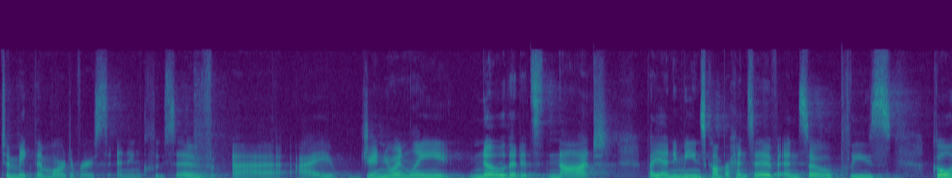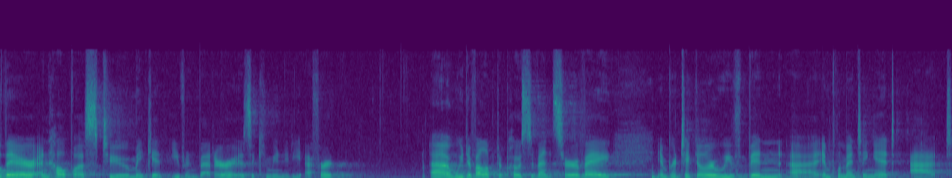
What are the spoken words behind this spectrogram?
to make them more diverse and inclusive. Uh, I genuinely know that it's not by any means comprehensive, and so please go there and help us to make it even better as a community effort. Uh, we developed a post-event survey. In particular, we've been uh, implementing it at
